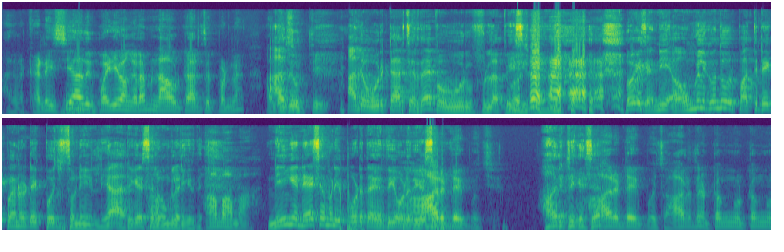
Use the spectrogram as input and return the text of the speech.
அதில் கடைசியாக அதுக்கு பழி வாங்குறாம நான் ஒரு டார்ச்சர் பண்ணேன். அதை சுற்றி அந்த ஒரு டார்ச்சர் தான் இப்போ ஊர் ஃபுல்லாக பேசிட்டு ஓகே சார் நீ உங்களுக்கு வந்து ஒரு பத்து டேக் பதினொரு டேக் போச்சு சொன்னீங்க இல்லையா? ரிகர்சல் உங்களை அடிக்கிறது ஆமாம் ஆமாம் நீங்க நேசமணி போட்டு எவ்வளோ ரிகர்சல் ஆறு டேக் போச்சு. ஆறு டேக்கா சார் ஆறு டேக் போச்சு. ஆறு டொங்கு டொங்கு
